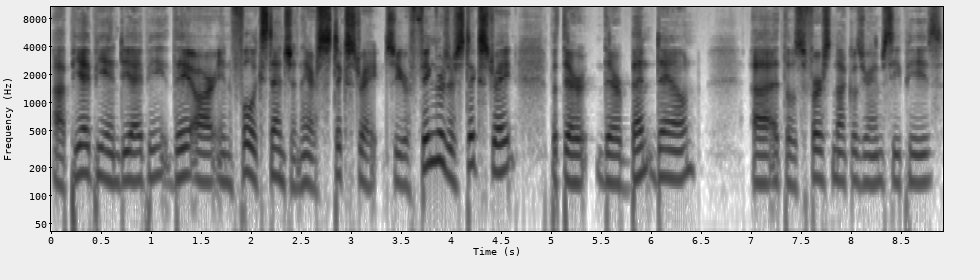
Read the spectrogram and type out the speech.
uh, PIP and DIP, they are in full extension. They are stick straight. So your fingers are stick straight, but they're they're bent down uh, at those first knuckles, your MCPs,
